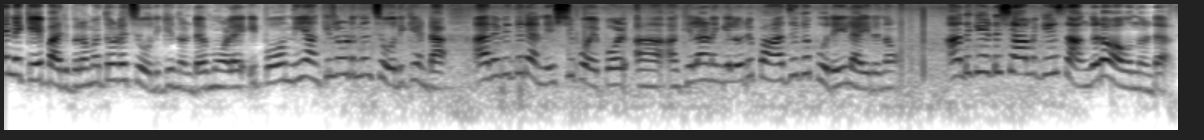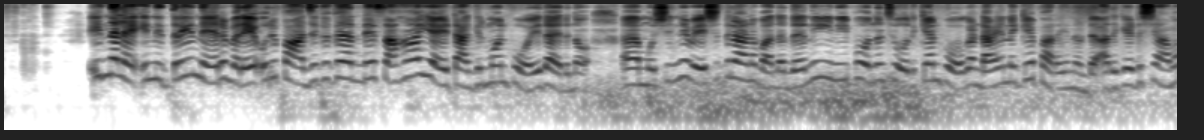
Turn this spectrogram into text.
എന്നൊക്കെ പരിഭ്രമത്തോടെ ചോദിക്കുന്നുണ്ട്. മോളെ ഇപ്പോൾ നീ അഖിലിനോടൊന്നും ചോദിക്കേണ്ട. അരവിന്ദൻ അന്വേഷിച്ചു പോയപ്പോൾ അഖിലാണെങ്കിൽ ഒരു പാചകപ്പുരയിലായിരുന്നു. അത് കേട്ട് ശ്യാമയ്ക്ക് സങ്കടമാവുന്നുണ്ട്. ഇന്നലെ ഇന്ന് ഇത്രയും നേരം വരെ ഒരു പാചകക്കാരന്റെ സഹായിയായിട്ട് അഖിൽമോൻ പോയതായിരുന്നു. മുഷിഞ്ഞ വേഷത്തിലാണ് വന്നത്. നീ ഇനിയിപ്പോൾ ഒന്നും ചോദിക്കാൻ പോകണ്ട എന്നൊക്കെ പറയുന്നുണ്ട്. അത് കേട്ട് ശ്യാമ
